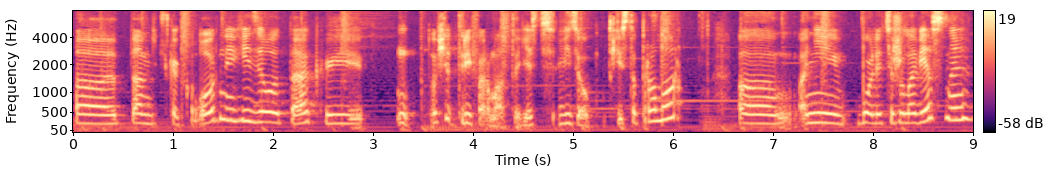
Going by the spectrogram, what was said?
А, там есть как лорные видео, так и... Вообще три формата. Есть видео чисто про лор, они более тяжеловесные,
